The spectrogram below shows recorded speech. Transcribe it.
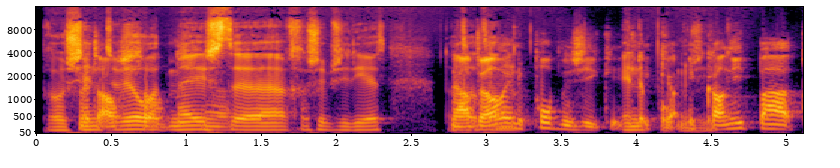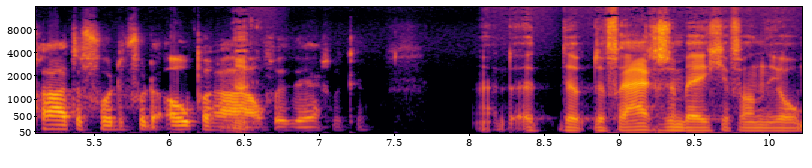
procentueel het meest ja. uh, gesubsidieerd. Dat nou, wel in de popmuziek. In de ik, popmuziek. Ik, kan niet praten voor de, voor de opera nou, of dergelijke. Nou, de, de, de vraag is een beetje van, joh,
